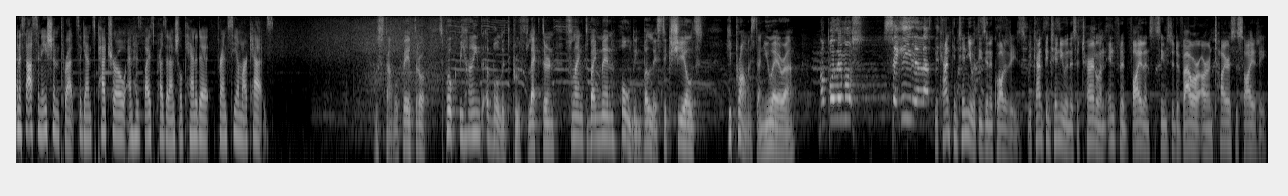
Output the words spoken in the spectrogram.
and assassination threats against Petro and his vice presidential candidate, Francia Marquez. Gustavo Petro spoke behind a bulletproof lectern flanked by men holding ballistic shields. He promised a new era. We can't continue with these inequalities. We can't continue in this eternal and infinite violence that seems to devour our entire society.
